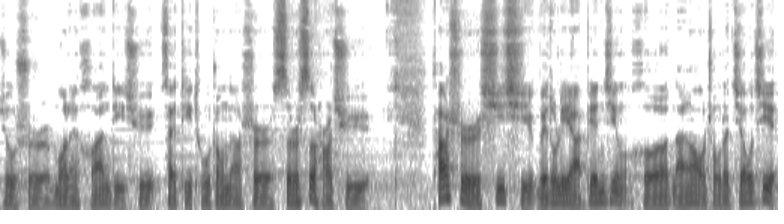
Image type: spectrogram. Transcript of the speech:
就是莫雷河岸地区，在地图中呢是四十四号区域，它是西起维多利亚边境和南澳洲的交界，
